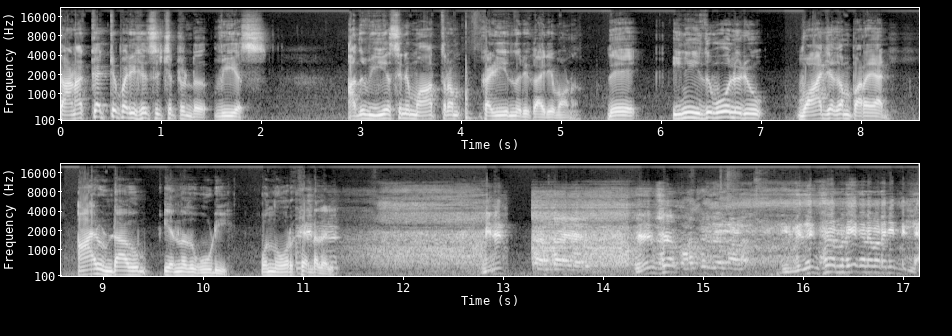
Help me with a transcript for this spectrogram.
കണക്കറ്റ് പരിഹസിച്ചിട്ടുണ്ട് വി എസ്. അത് വി എസിന് മാത്രം കഴിയുന്നൊരു കാര്യമാണ്. ദേ ഇനി ഇതുപോലൊരു വാചകം പറയാൻ ആരുണ്ടാകും എന്നതുകൂടി ഒന്ന് ഓർക്കേണ്ടതല്ല? പറഞ്ഞിട്ടില്ല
